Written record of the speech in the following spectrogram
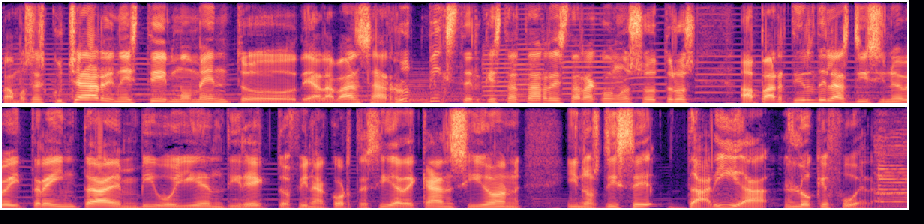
vamos a escuchar en este momento de alabanza a Ruth Mixter, que esta tarde estará con nosotros a partir de las 19 y 30 en vivo y en directo, fina cortesía de canción, y nos dice, daría lo que fuera.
